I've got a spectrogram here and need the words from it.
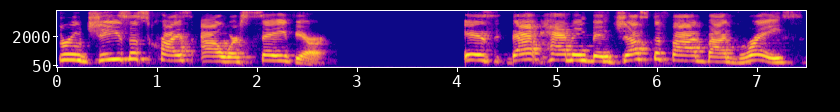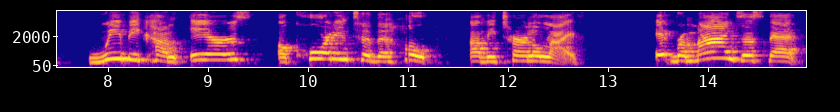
through Jesus Christ, our Savior. Is that having been justified by grace, we become heirs according to the hope of eternal life. It reminds us that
